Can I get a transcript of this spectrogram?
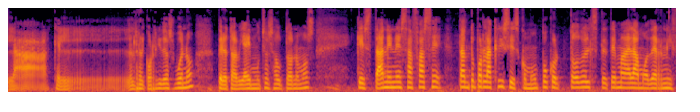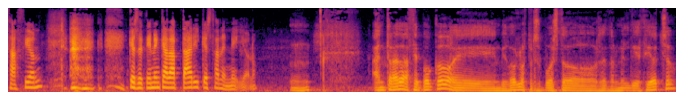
la, que el recorrido es bueno, pero todavía hay muchos autónomos que están en esa fase, tanto por la crisis como un poco todo este tema de la modernización, que se tienen que adaptar y que están en ello. ¿no? Ha entrado hace poco eh, en vigor los presupuestos de 2018.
